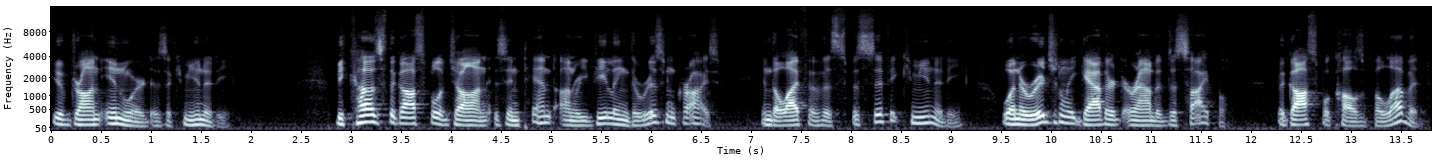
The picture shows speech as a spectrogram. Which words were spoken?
you have drawn inward as a community. Because the Gospel of John is intent on revealing the risen Christ in the life of a specific community, one originally gathered around a disciple, the Gospel calls beloved,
